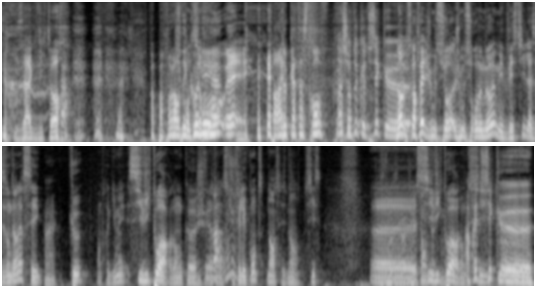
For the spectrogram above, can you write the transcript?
Isaac, Victor. Va pas falloir je déconner. Ouais. hein. Parade de catastrophe. Non, surtout que tu sais que. Non, parce qu'en fait, je me suis, je me suis remémoré, mais Vesti, la saison dernière, c'est Ouais. que, entre guillemets, 6 victoires. Donc, euh, je fais, attends, si tu fais les comptes, non, c'est non 6. Je- je vais 6 tenter. victoires. Donc Après, tu sais victoires. que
